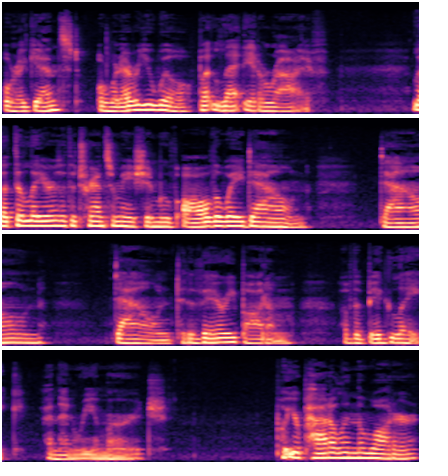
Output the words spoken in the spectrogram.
or against or whatever you will, but let it arrive. Let the layers of the transformation move all the way down, down, down to the very bottom of the big lake and then reemerge. Put your paddle in the water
